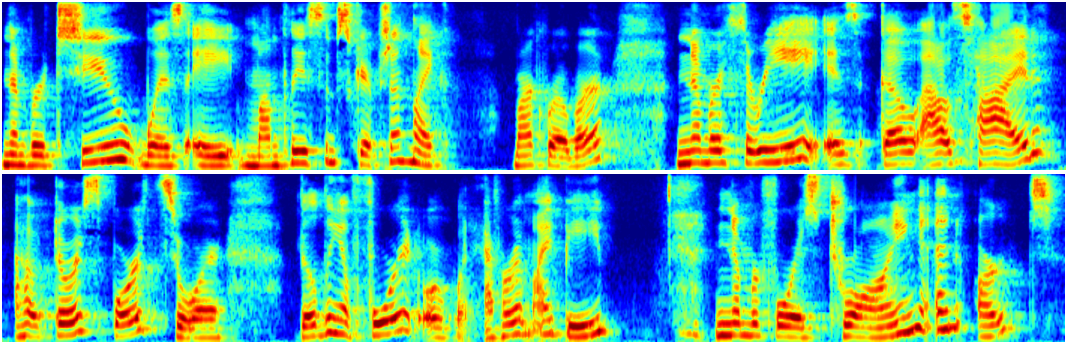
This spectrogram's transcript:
Number two was a monthly subscription like Mark Rober. Number three is go outside, outdoor sports, or building a fort, or whatever it might be. Number four is drawing and art.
